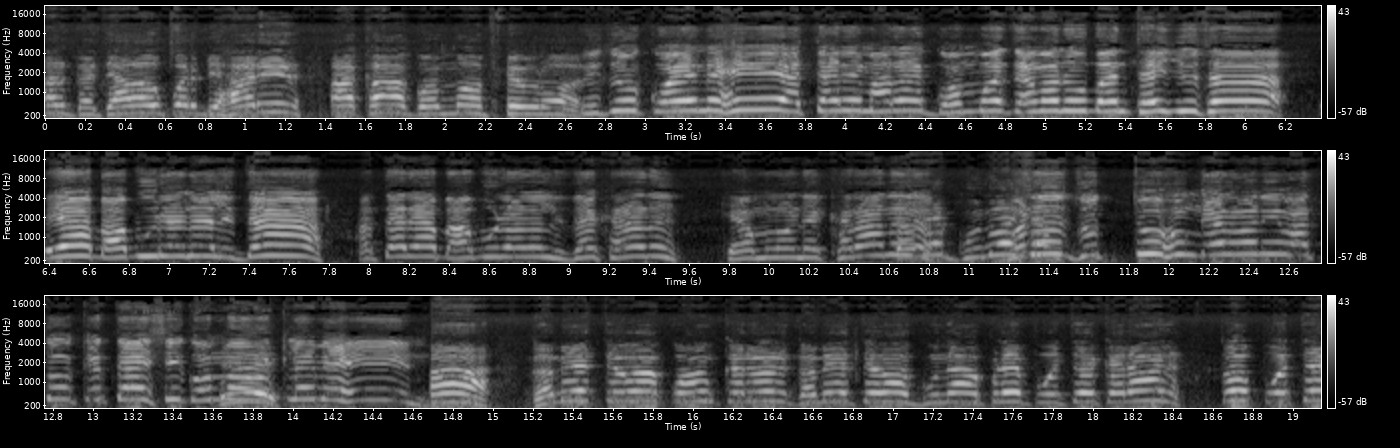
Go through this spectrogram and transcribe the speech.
અને ગજાળા ઉપર બિહારી આખા ગોમમાં ફેવરો બીજું કોઈ નહીં, અત્યારે મારા ગોમમાં જવાનું બંધ થઈ ગયું છે. એ આ બાબુરાના લીધા. અત્યારે આ બાબુરાના લીધા ખરા ને? ખેમલો ને? ખરા ને. મને જુત્તું hunગારવાની વાતો કરતા છે ગોમા એટલે બેહીન. હા ગમે તેવા કામ કરો ને ગમે તેવા ગુના આપણે પોતે કર્યા ને તો પોતે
